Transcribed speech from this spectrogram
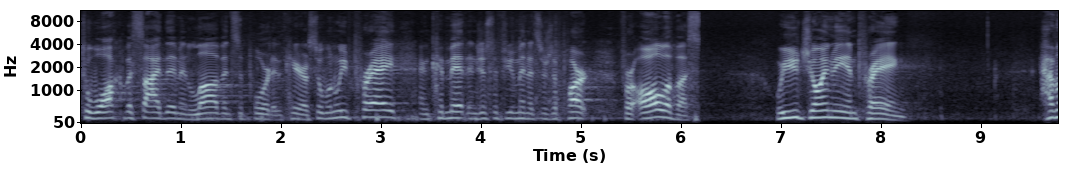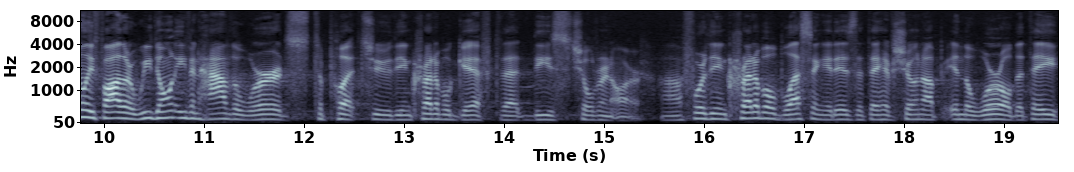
to walk beside them in love and support and care. So when we pray and commit in just a few minutes, there's a part for all of us. Will you join me in praying? Heavenly Father, we don't even have the words to put to the incredible gift that these children are. Uh, for the incredible blessing it is that they have shown up in the world, that they,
